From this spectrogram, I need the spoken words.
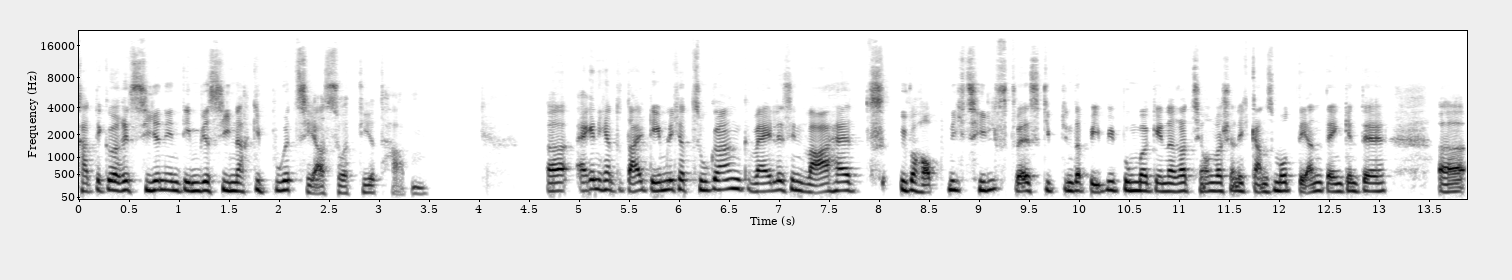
kategorisieren, indem wir sie nach Geburtsjahr sortiert haben. Äh, eigentlich ein total dämlicher Zugang, weil es in Wahrheit überhaupt nichts hilft, weil es gibt in der Babyboomer-Generation wahrscheinlich ganz modern denkende äh,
